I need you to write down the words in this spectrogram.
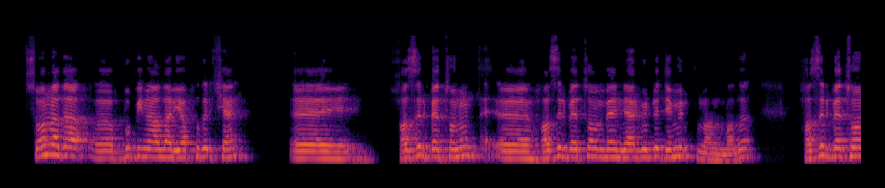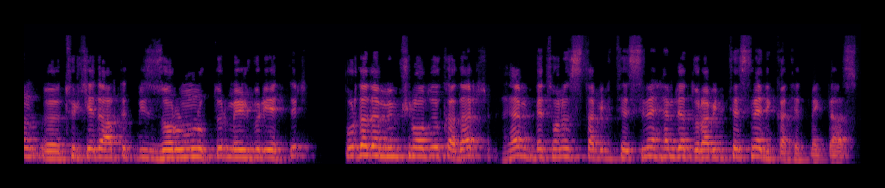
Sonra da bu binalar yapılırken hazır betonun hazır beton ve nergürlü demir kullanılmalı. Hazır beton Türkiye'de artık bir zorunluluktur, mecburiyettir. Burada da mümkün olduğu kadar hem betonun stabilitesine hem de durabilitesine dikkat etmek lazım.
